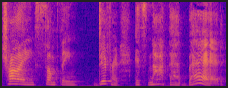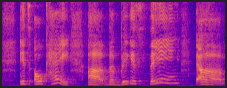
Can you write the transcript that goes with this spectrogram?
trying something different. It's not that bad. It's okay. Uh, the biggest thing, uh,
